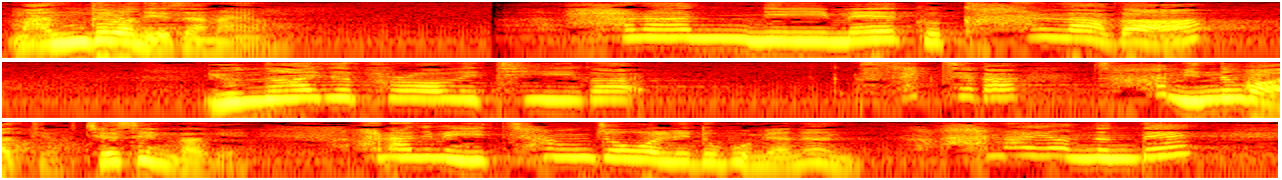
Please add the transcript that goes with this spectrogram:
만들어내잖아요. 하나님의 그 칼라가 united plurality가 색채가 참 있는 것 같아요. 제 생각에. 하나님의 이 창조 원리도 보면은 하나였는데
